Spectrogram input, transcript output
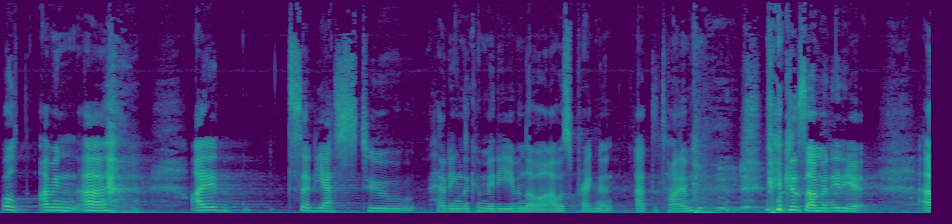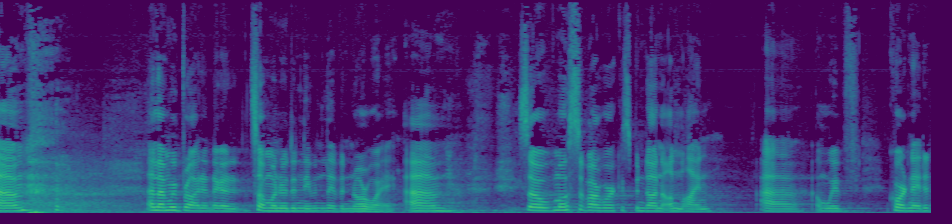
Well, I mean, uh, I said yes to heading the committee even though I was pregnant at the time because I'm an idiot. Um, and then we brought in someone who didn't even live in Norway. Um, so most of our work has been done online. Uh, and we've coordinated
